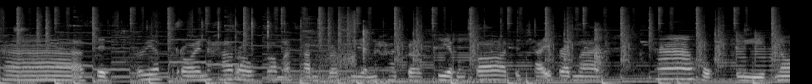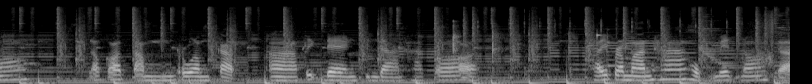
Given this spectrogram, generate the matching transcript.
ค่ะเสร็จเรียบร้อยนะคะ เราก็มาทำกระเทียมนะคะ กระเทียมก็จะใช้ประมาณ 5-6กลีบเนาะ แล้วก็ตำรวมกับพริกแดงจินดานะคะก็ใช้ประมาณ 5-6 เม็ดเนาะจะ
